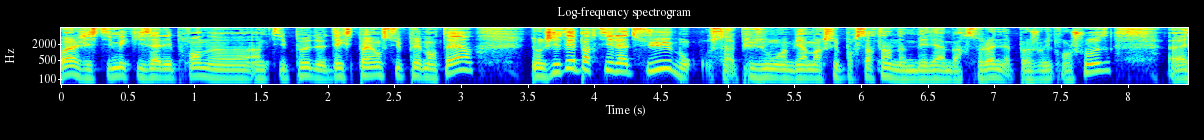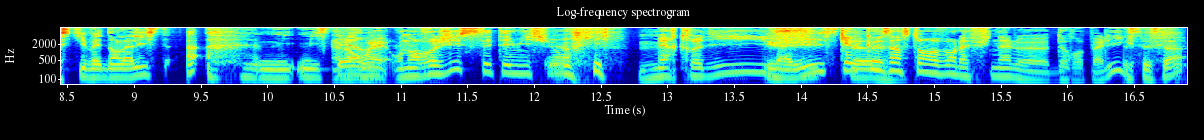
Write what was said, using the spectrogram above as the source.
voilà, j'estimais qu'ils allaient prendre un petit peu d'expérience supplémentaire. Donc j'étais parti là-dessus. Bon, ça a plus ou moins bien marché pour certains. Dembélé à Barcelone, il n'a pas joué grand-chose. Est-ce qu'il va être dans la liste? Ah, mystère. Alors ouais, on enregistre cette émission. mercredi, quelques euh, instants avant la finale euh, d'Europa League. C'est ça.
